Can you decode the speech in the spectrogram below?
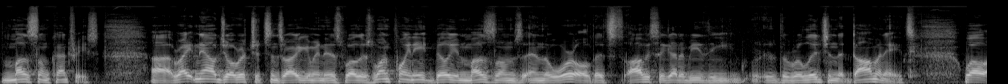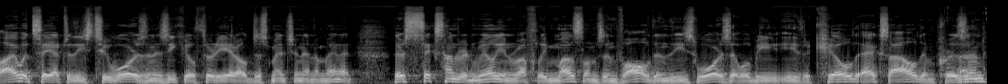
Muslim countries. Uh, right now, Joel Richardson's argument is, well, there's 1.8 billion Muslims in the world. It's obviously got to be the the religion that dominates. Well, I would say after these two wars in Ezekiel 38, I'll just mention in a minute, there's 600 million roughly Muslims involved in these wars that will be either killed, exiled, imprisoned.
